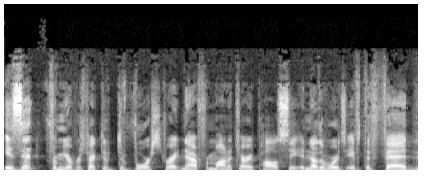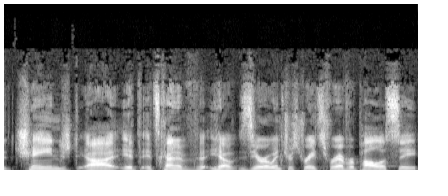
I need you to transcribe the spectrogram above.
Is it, from your perspective, divorced right now from monetary policy? In other words, if the Fed changed uh, it, it's kind of you know zero interest rates forever policy,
